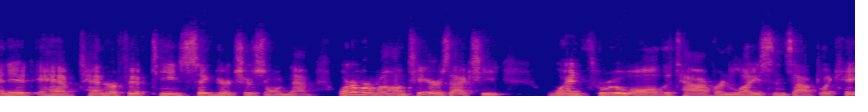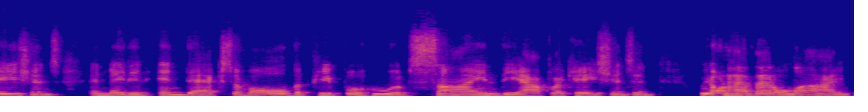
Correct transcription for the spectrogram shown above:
and it have 10 or 15 signatures on them. One of our volunteers actually went through all the tavern license applications and made an index of all the people who have signed the applications. And we don't have that online,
